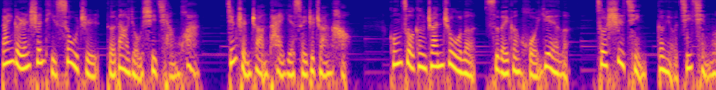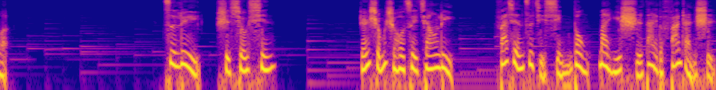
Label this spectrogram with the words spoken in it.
当一个人身体素质得到有序强化，精神状态也随着转好，工作更专注了，思维更活跃了，做事情更有激情了。自律是修心。人什么时候最焦虑？发现自己行动慢于时代的发展时，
